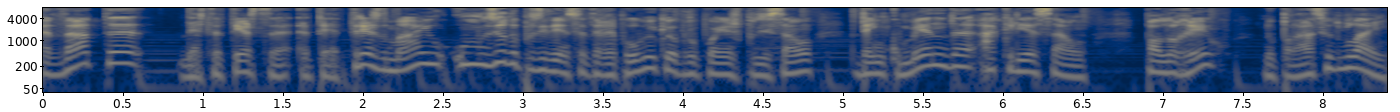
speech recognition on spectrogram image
a data, desta terça até 3 de maio, o Museu da Presidência da República propõe a exposição da Encomenda à Criação. Paulo Rego, no Palácio de Belém.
